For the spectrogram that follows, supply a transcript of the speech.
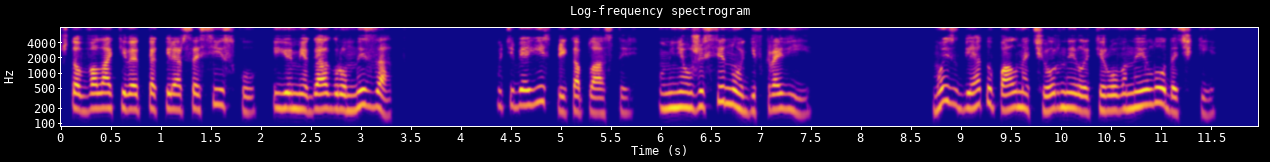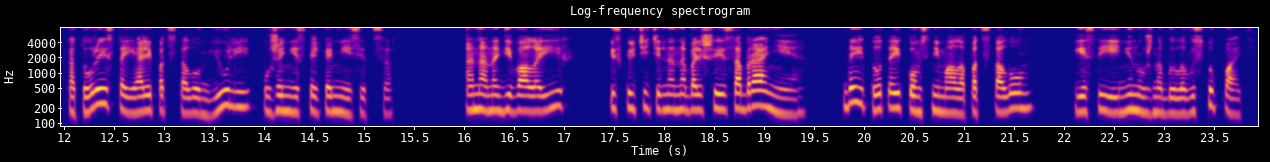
что обволакивает, как кляр сосиску, ее мега-огромный зад. У тебя есть прикопластырь? У меня уже все ноги в крови. Мой взгляд упал на черные лакированные лодочки, которые стояли под столом Юли уже несколько месяцев. Она надевала их исключительно на большие собрания, да и то тайком снимала под столом, если ей не нужно было выступать.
